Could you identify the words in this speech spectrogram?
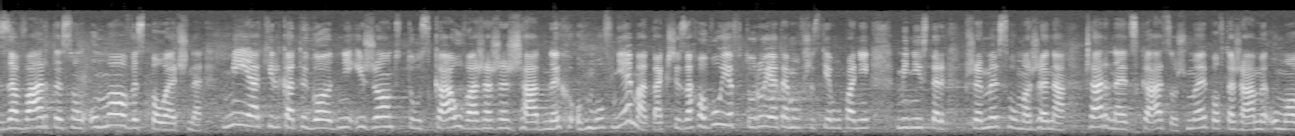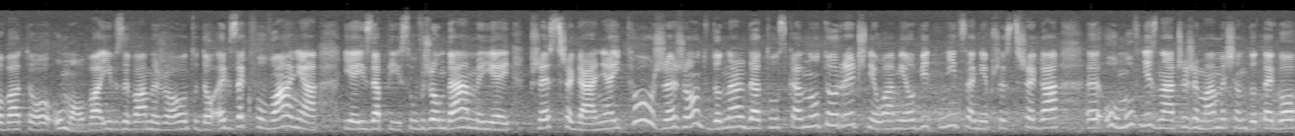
zawarte są umowy społeczne. Mija kilka tygodni i rząd Tuska uważa, że żadnych umów nie ma. Tak się zachowuje, wtóruje temu wszystkiemu pani minister przemysłu Marzena Czarnecka. Cóż, my powtarzamy, umowa to umowa i wzywamy rząd do egzekwowania jej zapisów, żądamy jej przestrzegania i to, że rząd Donalda Tuska notorycznie łamie obietnice, nie przestrzega e, umów, nie znaczy, że mamy się do tego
